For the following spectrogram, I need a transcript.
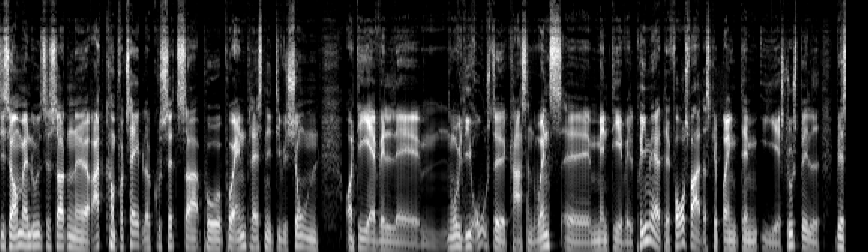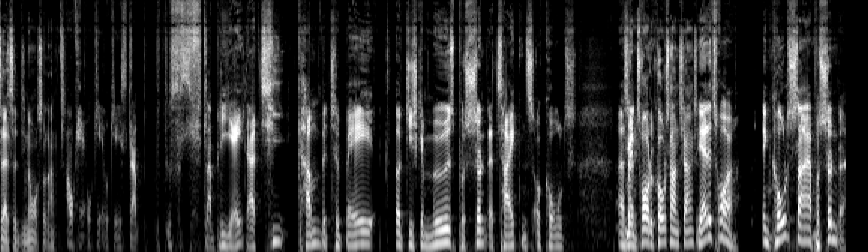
de ser omvendt ud til sådan ret komfortabelt at kunne sætte sig på, på andenpladsen i divisionen. Og det er vel, nu har vi lige rost øh, Carson Wentz, men det er vel primært det forsvaret, der skal bringe dem i slutspillet, hvis altså de når så langt. Okay, okay, okay. Slap, slap lige af. Der er 10 kampe tilbage, og de skal mødes på søndag Titans og Colts. Altså, Men tror du, Colts har en chance? Ja, det tror jeg. En Colts sejr på søndag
